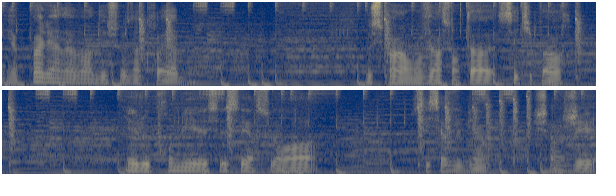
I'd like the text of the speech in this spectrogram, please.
Il n'y a pas l'air d'avoir des choses incroyables. Mais c'est pas grave, on verra sur le tas, c'est qui part. Et le premier SSR sera, si ça veut bien charger,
